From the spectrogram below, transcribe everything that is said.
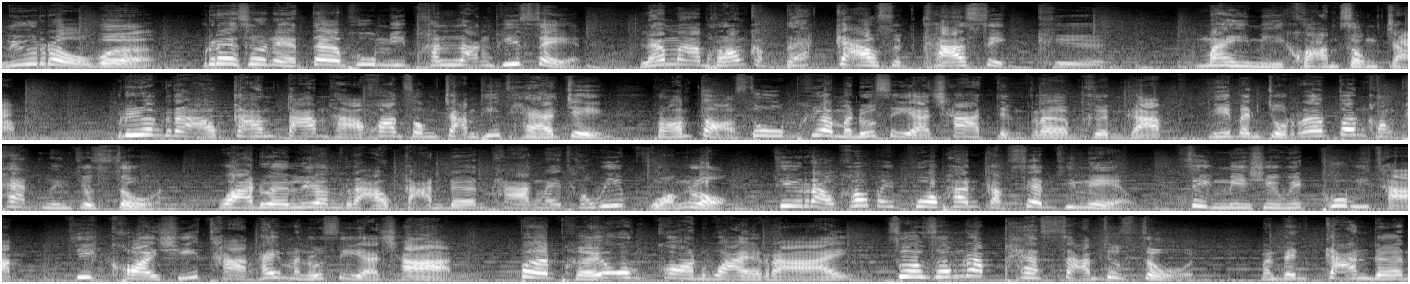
หรือโรเวอร์เรโซเนเตอร์ผู้มีพลังพิเศษ และมาพร้อมกับแบล็กกราวสุดคลาสสิกคือ ไม่มีความทรงจำเรื่องราวการตามหาความทรงจำที่แท้จริง พร้อมต่อสู้เพื่อมนุษยชาติถึงเริ่มขึ้นครับ นี่เป็นจุดเริ่มต้นของแพท1.0 ว่าด้วยเรื่องราวการเดินทางในทวีปหวงหลง ที่เราเข้าไปพัวพันกับเซนติเนล สิ่งมีชีวิตผู้พิทักษ์ที่คอยชี้ทางให้มนุษยชาติ เปิดเผยองค์กรวายร้าย ส่วนสำหรับแพท3.0 มันเป็นการเดิน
